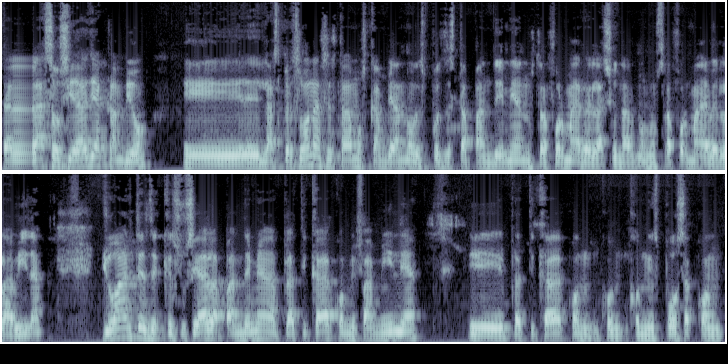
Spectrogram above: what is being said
La sociedad ya cambió. Eh, las personas estábamos cambiando después de esta pandemia, nuestra forma de relacionarnos, nuestra forma de ver la vida. Yo antes de que suceda la pandemia platicaba con mi familia, eh, platicaba con, con, con mi esposa, con,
